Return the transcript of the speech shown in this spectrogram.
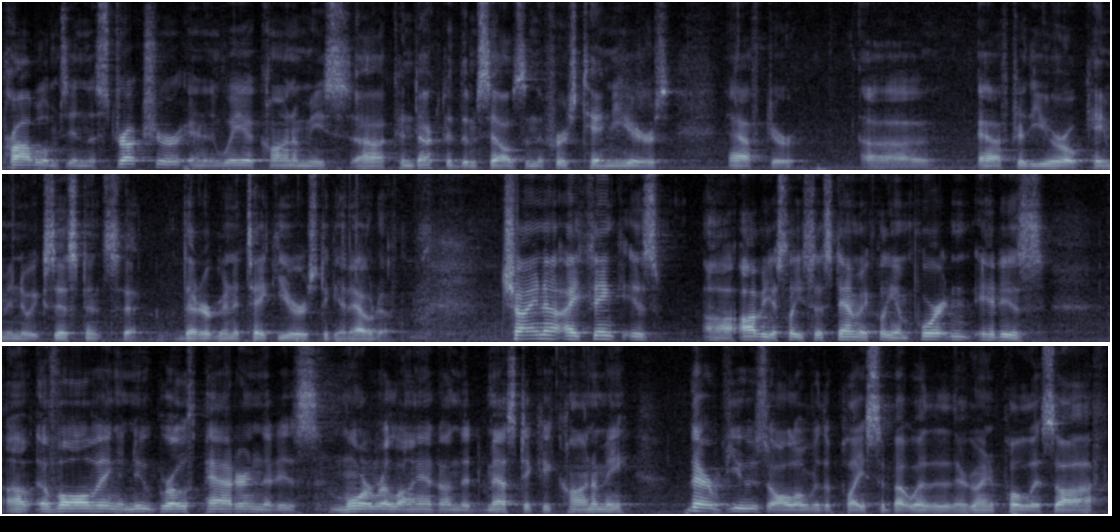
problems in the structure and in the way economies uh, conducted themselves in the first 10 years after, uh, after the euro came into existence that, that are going to take years to get out of. China, I think, is uh, obviously systemically important. It is uh, evolving a new growth pattern that is more reliant on the domestic economy. There are views all over the place about whether they're going to pull this off.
